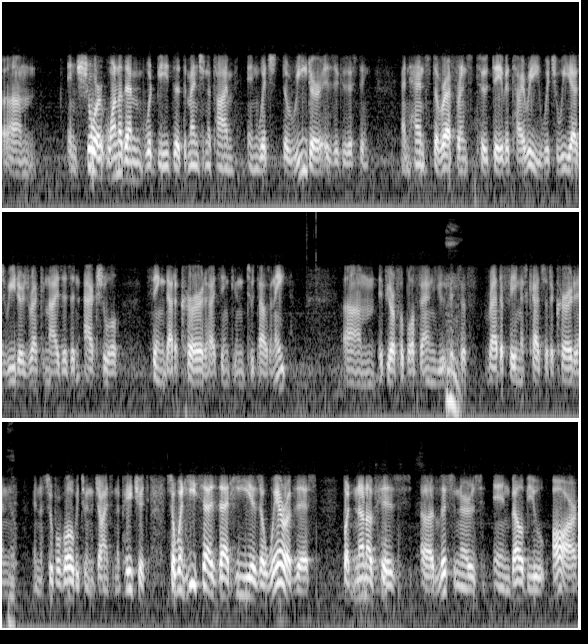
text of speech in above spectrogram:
Um, in short, one of them would be the dimension of time in which the reader is existing, and hence the reference to David Tyree, which we as readers recognize as an actual thing that occurred, I think, in 2008. Um, if you're a football fan, you, it's a rather famous catch that occurred in, in the Super Bowl between the Giants and the Patriots. So when he says that he is aware of this, but none of his uh, listeners in Bellevue are,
